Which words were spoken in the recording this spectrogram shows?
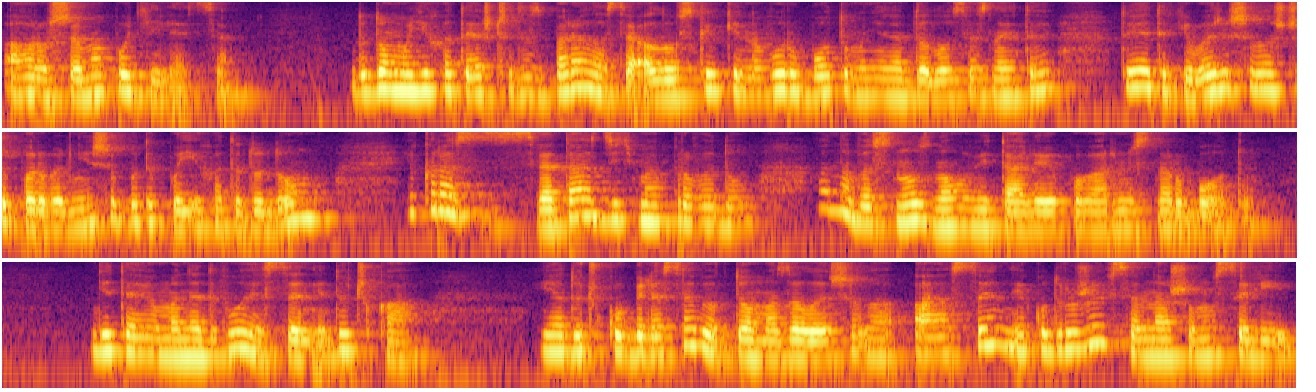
а грошима поділяться. Додому їхати я ще не збиралася, але оскільки нову роботу мені не вдалося знайти, то я таки вирішила, що первинніше буде поїхати додому, якраз свята з дітьми проведу, а на весну знову в Італію повернусь на роботу. Дітей у мене двоє, син і дочка. Я дочку біля себе вдома залишила, а син, як одружився в нашому селі,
